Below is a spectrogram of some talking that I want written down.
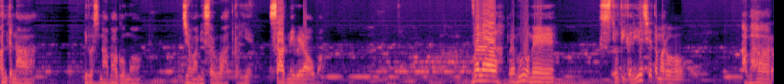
અંતના દિવસના ભાગોમાં જવાની શરૂઆત કરીએ. સાધની વેળાઓમાં. વાલા પ્રભુ, અમે સ્તુતિ કરીએ છીએ, તમારો આભાર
